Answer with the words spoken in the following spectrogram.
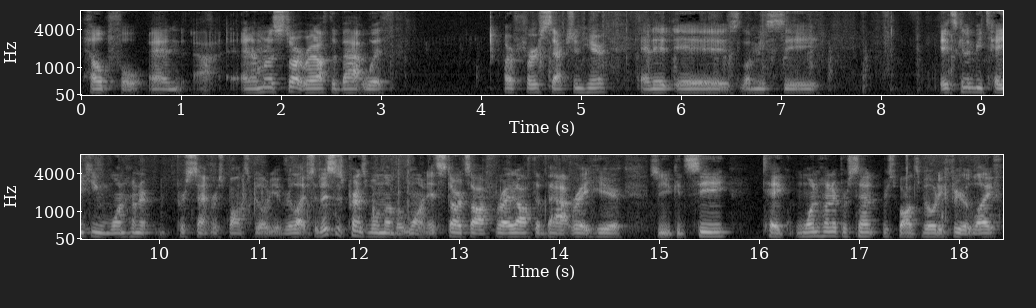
helpful. And, uh, and I'm going to start right off the bat with our first section here, and it is, let me see, it's going to be taking 100% responsibility of your life. So this is principle number one. It starts off right off the bat right here. So you can see take 100% responsibility for your life.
